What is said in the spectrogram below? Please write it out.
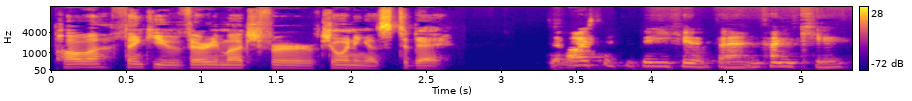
Paula, thank you very much for joining us today. Delighted to be here, Ben. Thank you.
